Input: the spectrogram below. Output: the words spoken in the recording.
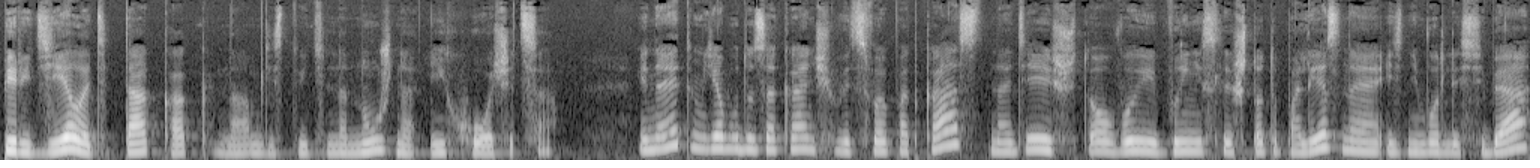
переделать так, как нам действительно нужно и хочется. И на этом я буду заканчивать свой подкаст. Надеюсь, что вы вынесли что-то полезное из него для себя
